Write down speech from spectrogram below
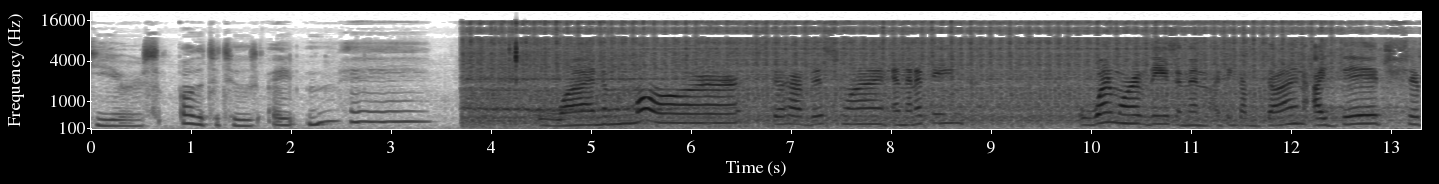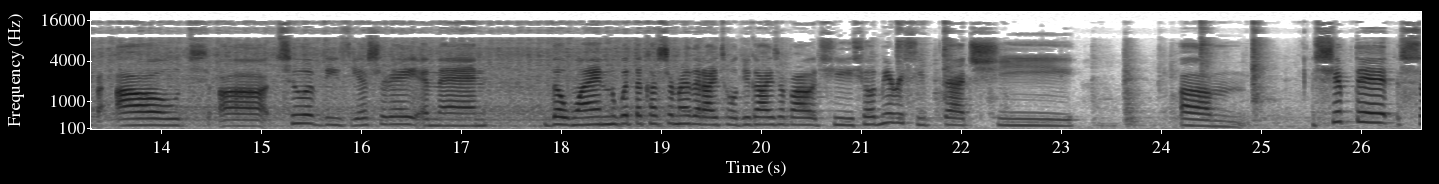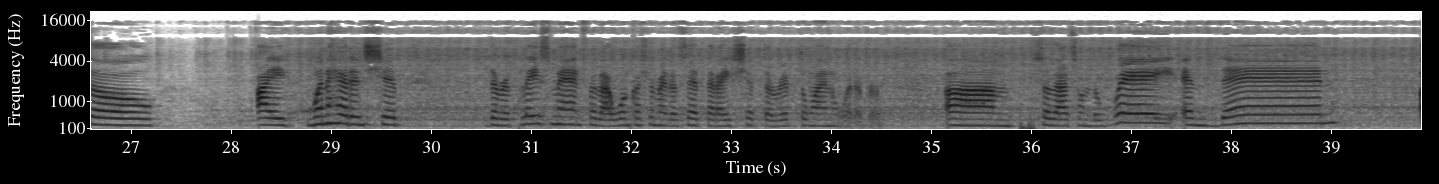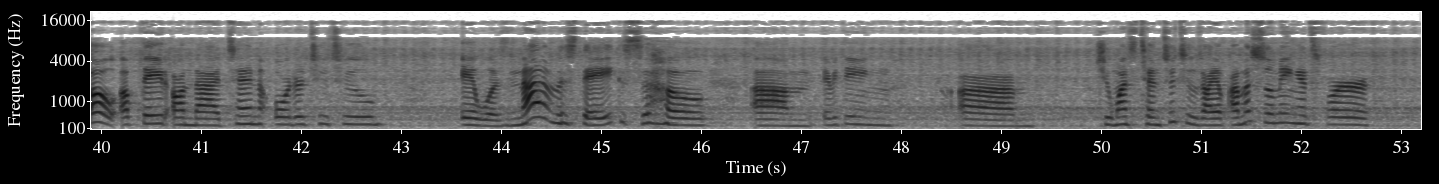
Here's all the tattoos I made. One more. Still have this one. And then I think one more of these and then I think I'm done. I did ship out uh, two of these yesterday and then the one with the customer that I told you guys about, she showed me a receipt that she um, shipped it. So I went ahead and shipped the replacement for that one customer that said that I shipped the ripped one or whatever. Um, so that's on the way. And then Oh, update on that 10 order tutu. It was not a mistake. So um, everything, um, she wants 10 tutus. I, I'm assuming it's for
